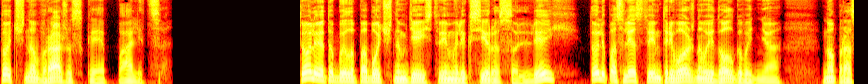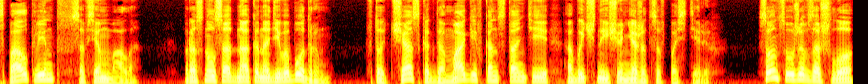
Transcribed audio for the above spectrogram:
точно вражеская палица. То ли это было побочным действием эликсира солей, то ли последствием тревожного и долгого дня, но проспал Квинт совсем мало. Проснулся, однако, на диво бодрым, в тот час, когда маги в Константии обычно еще нежатся в постелях. Солнце уже взошло,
